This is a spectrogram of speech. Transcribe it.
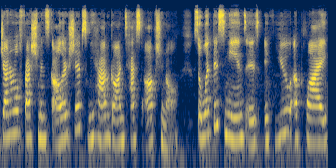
general freshman scholarships, we have gone test optional. So what this means is if you apply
